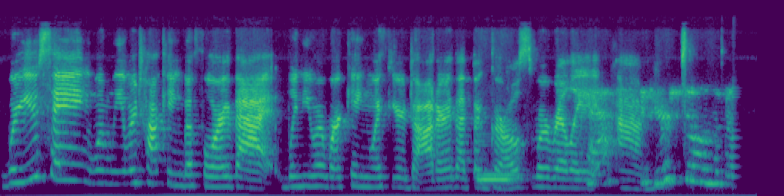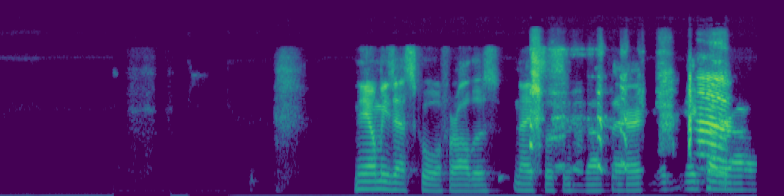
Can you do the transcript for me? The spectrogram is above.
were you saying when we were talking before that when you were working with your daughter that the girls were really um, you're still in the building Naomi's at school for all those nice listeners out there. It, it um,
